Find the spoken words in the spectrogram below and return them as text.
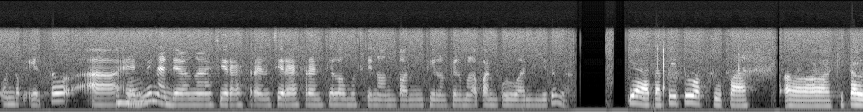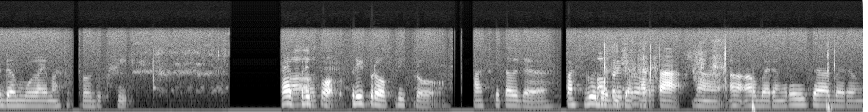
untuk itu uh, Mhm. Edwin ada ngasih referensi-referensi lo mesti nonton film-film 80-an gitu nggak? Ya, tapi itu waktu pas eh, kita udah mulai masuk produksi. Eh, Oh, pre-pro, oke. pre-pro, pre-pro. Pas kita udah, pas gue Oh, udah di pre-pro. Jakarta. Nah, eh, eh, bareng Reza, bareng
